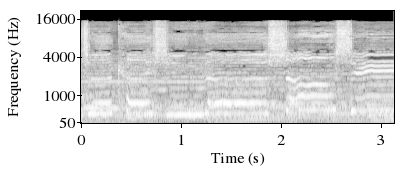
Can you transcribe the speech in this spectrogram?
着开心的伤心。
